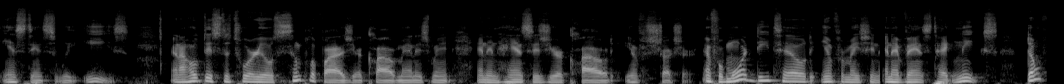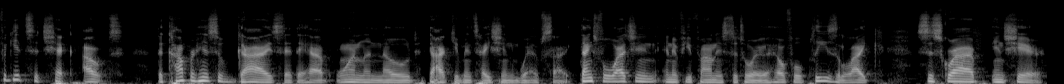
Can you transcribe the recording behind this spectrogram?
instance with ease. And I hope this tutorial simplifies your cloud management and enhances your cloud infrastructure. And for more detailed information and advanced techniques, don't forget to check out the comprehensive guides that they have on Linode documentation website. Thanks for watching, and if you found this tutorial helpful, please like, subscribe, and share.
